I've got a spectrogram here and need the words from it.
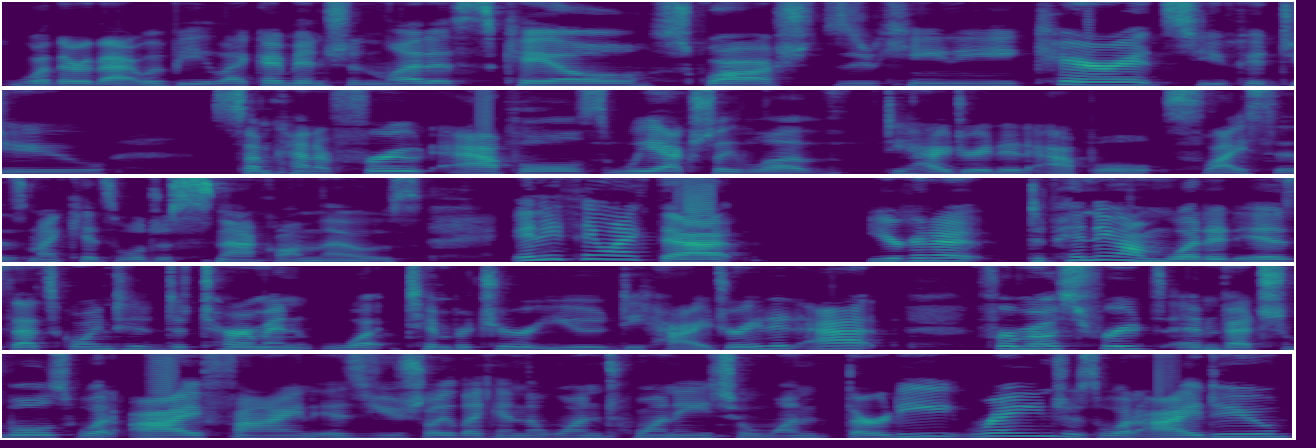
whether that would be, like I mentioned, lettuce, kale, squash, zucchini, carrots. You could do some kind of fruit, apples. We actually love dehydrated apple slices. My kids will just snack on those. Anything like that, you're going to, depending on what it is, that's going to determine what temperature you dehydrate it at. For most fruits and vegetables, what I find is usually like in the 120 to 130 range, is what I do.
